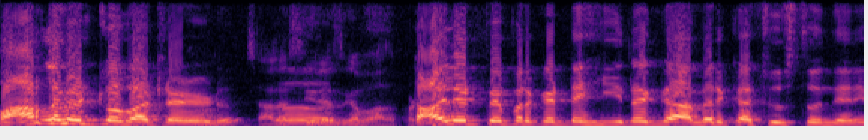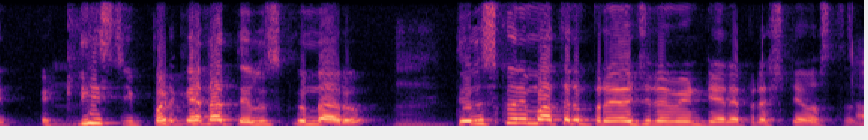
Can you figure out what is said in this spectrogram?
పార్లమెంట్లో మాట్లాడాడు. టాయిలెట్ పేపర్ కంటే హీనంగా అమెరికా చూస్తుంది అని అట్లీస్ట్ ఇప్పటికైనా తెలుసుకున్నారు. తెలుసుకుని మాత్రం ప్రయోజనం ఏంటి అనే ప్రశ్నే వస్తుంది.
